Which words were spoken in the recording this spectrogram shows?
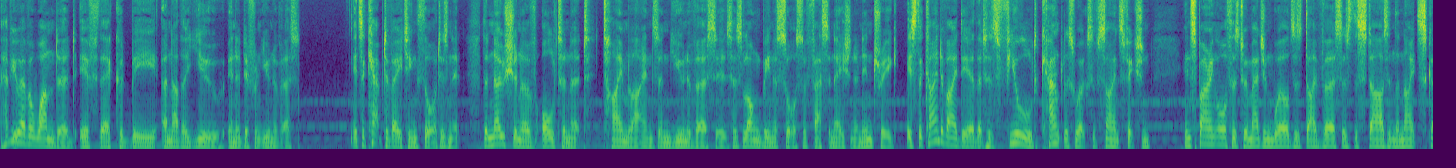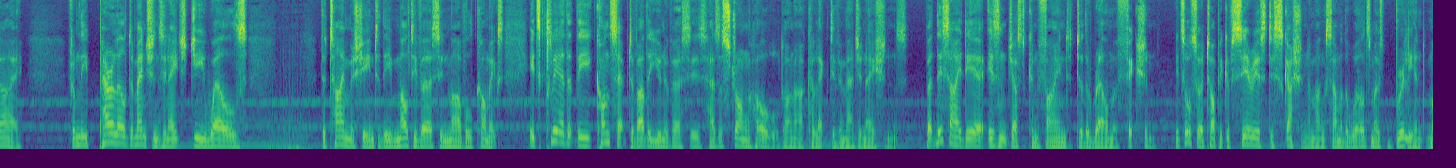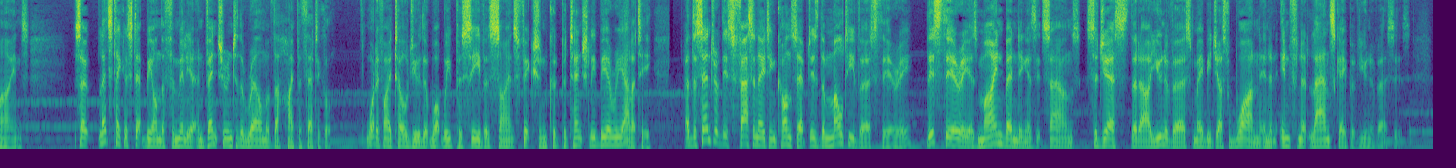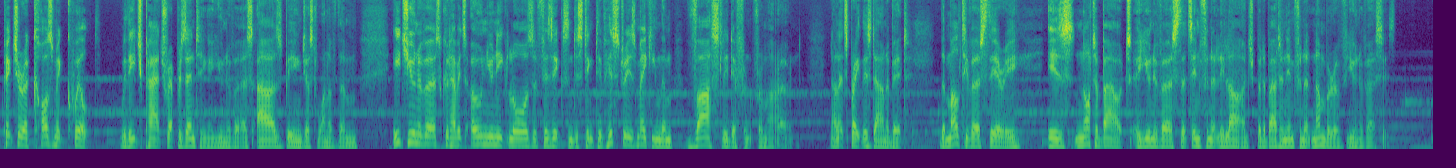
have you ever wondered if there could be another you in a different universe? It's a captivating thought, isn't it? The notion of alternate timelines and universes has long been a source of fascination and intrigue. It's the kind of idea that has fueled countless works of science fiction, inspiring authors to imagine worlds as diverse as the stars in the night sky. From the parallel dimensions in H.G. Wells' The Time Machine to the multiverse in Marvel Comics, it's clear that the concept of other universes has a strong hold on our collective imaginations. But this idea isn't just confined to the realm of fiction. It's also a topic of serious discussion among some of the world's most brilliant minds. So let's take a step beyond the familiar and venture into the realm of the hypothetical. What if I told you that what we perceive as science fiction could potentially be a reality? At the center of this fascinating concept is the multiverse theory. This theory, as mind-bending as it sounds, suggests that our universe may be just one in an infinite landscape of universes. Picture a cosmic quilt, with each patch representing a universe, ours being just one of them. Each universe could have its own unique laws of physics and distinctive histories, making them vastly different from our own. Now let's break this down a bit. The multiverse theory is not about a universe that's infinitely large, but about an infinite number of universes.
